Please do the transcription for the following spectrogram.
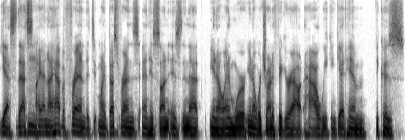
Yes, that's Hmm. I, and I have a friend, it's my best friends, and his son is in that. You know, and we're you know we're trying to figure out how we can get him because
